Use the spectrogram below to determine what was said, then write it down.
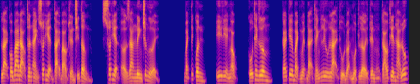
Lại có ba đạo thân ảnh xuất hiện tại bảo thuyền chín tầng, xuất hiện ở giang ninh trước người. Bạch tích quân, y hiền ngọc, cố thanh dương, cái kia bạch nguyệt đại thánh lưu lại thủ đoạn một lời tuyên cáo thiên hạ lúc,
